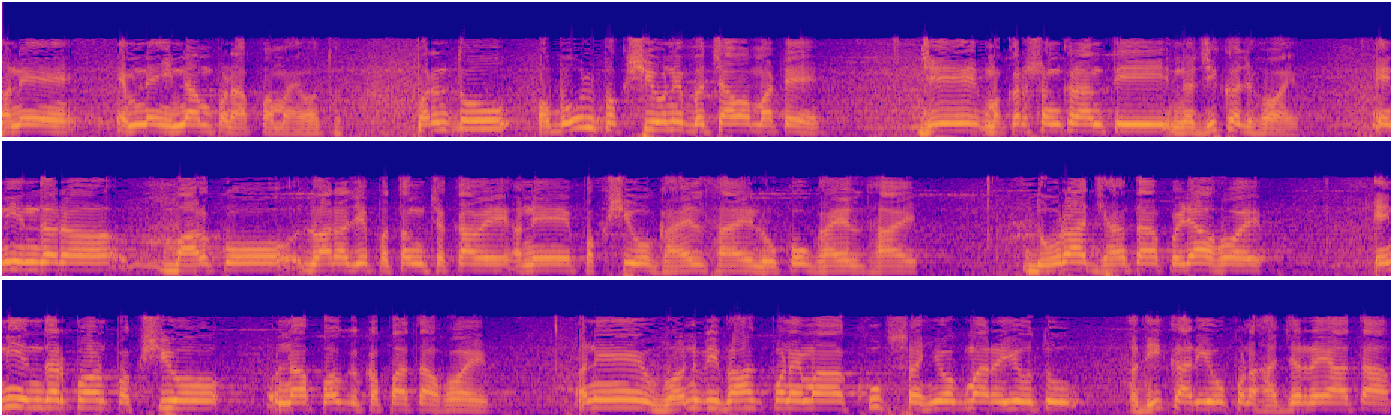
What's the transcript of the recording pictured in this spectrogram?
અને એમને ઇનામ પણ આપવામાં આવ્યો હતો. પરંતુ અબોલ પક્ષીઓને બચાવવા માટે જે મકર સંક્રાંતિ નજીક જ હોય એની અંદર બાળકો દ્વારા જે પતંગ ચકાવે અને પક્ષીઓ ઘાયલ થાય, લોકો ઘાયલ થાય, દોરા જ્યાં ત્યાં પડ્યા હોય, એની અંદર પણ પક્ષીઓના પગ કપાતા હોય. અને વન વિભાગ પણ એમાં ખૂબ સહયોગમાં રહ્યું હતું. અધિકારીઓ પણ હાજર રહ્યા હતા.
